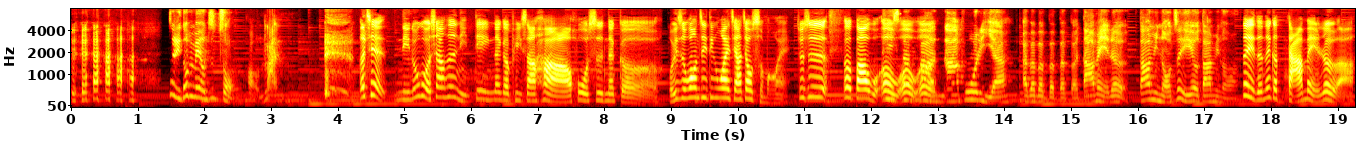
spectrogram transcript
这里都没有这种，好烂。而且你如果像是你订那个披萨哈、啊，或是那个我一直忘记另外一家叫什么哎、就是二八五二五二五二拿坡里啊，啊不不不不不，达美乐，Domino 这里也有 Domino 啊。这里的那个达美乐啊，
